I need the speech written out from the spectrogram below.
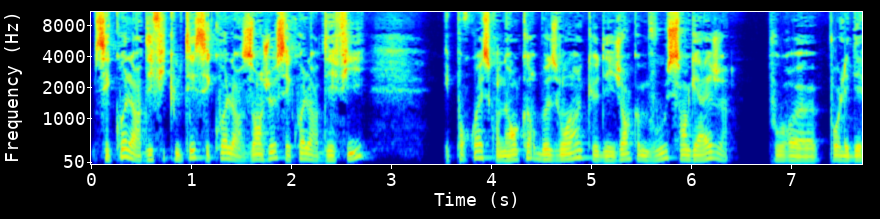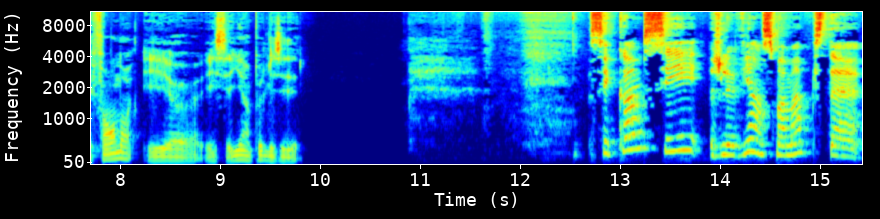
c'est quoi leurs difficultés, c'est quoi leurs enjeux, c'est quoi leurs défis, et pourquoi est-ce qu'on a encore besoin que des gens comme vous s'engagent pour, euh, pour les défendre et, euh, essayer un peu de les aider? C'est comme si, je le vis en ce moment, puis c'est un,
